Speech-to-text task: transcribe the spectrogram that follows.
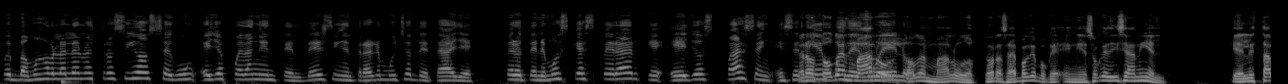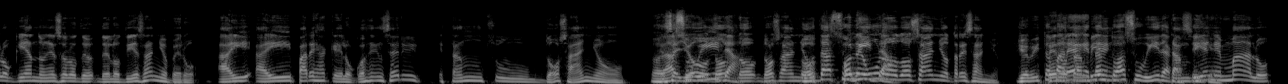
pues vamos a hablarle a nuestros hijos según ellos puedan entender sin entrar en muchos detalles. Pero tenemos que esperar que ellos pasen ese Pero tiempo todo es de malo, duelo. todo es malo, doctora. ¿Sabe por qué? Porque en eso que dice Daniel, que él está loqueando en eso de, de los 10 años, pero hay, hay parejas que lo cogen en serio y están sus dos años. Toda su yo, vida. do- do- dos años. Toda su Ponle vida. uno, dos años, tres años. Yo he visto Pero parejas que también- están toda su vida. También cacique. es malo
